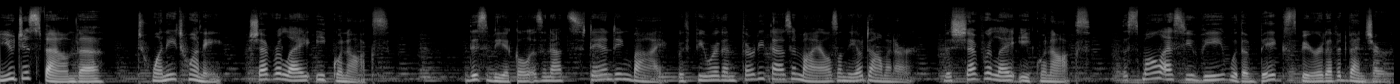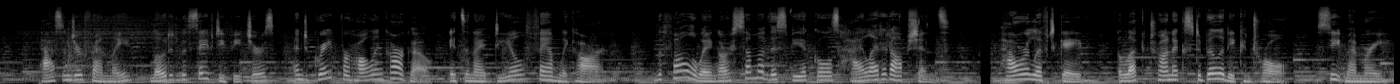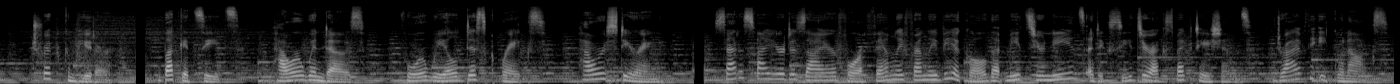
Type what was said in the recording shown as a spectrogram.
You just found the 2020 Chevrolet Equinox. This vehicle is an outstanding buy with fewer than 30,000 miles on the odometer. The Chevrolet Equinox, the small SUV with a big spirit of adventure. Passenger friendly, loaded with safety features, and great for hauling cargo, it's an ideal family car. The following are some of this vehicle's highlighted options. Power liftgate, electronic stability control, seat memory, trip computer, bucket seats, power windows, four-wheel disc brakes, power steering. Satisfy your desire for a family-friendly vehicle that meets your needs and exceeds your expectations. Drive the Equinox.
